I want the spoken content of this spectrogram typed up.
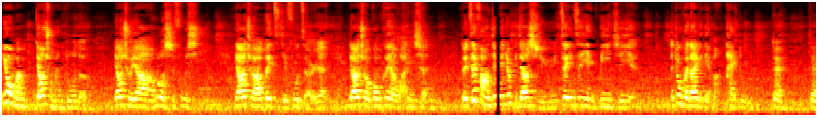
因为我们要求蛮多的，要求要落实复习，要求要对自己负责任，要求功课要完成。对，在房间就比较属于睁一只眼闭一只眼，那就回到一个点嘛，态度。对对，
